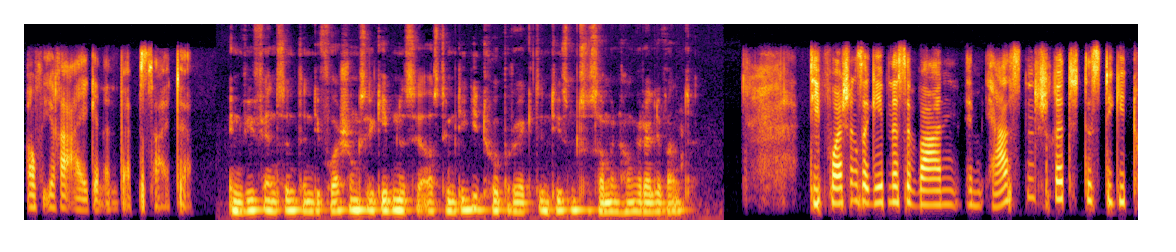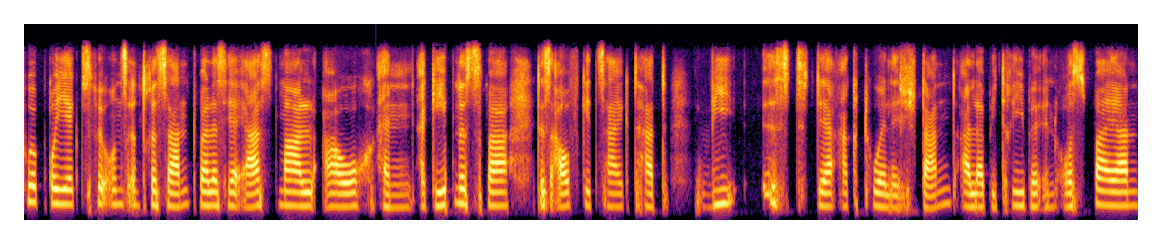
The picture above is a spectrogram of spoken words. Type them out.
auf ihrer eigenen Webseite. Inwiefern sind denn die Forschungsergebnisse aus dem Digitour-Projekt in diesem Zusammenhang relevant? Die Forschungsergebnisse waren im ersten Schritt des Digitour-Projekts für uns interessant, weil es ja erstmal auch ein Ergebnis war, das aufgezeigt hat, wie ist der aktuelle Stand aller Betriebe in Ostbayern,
